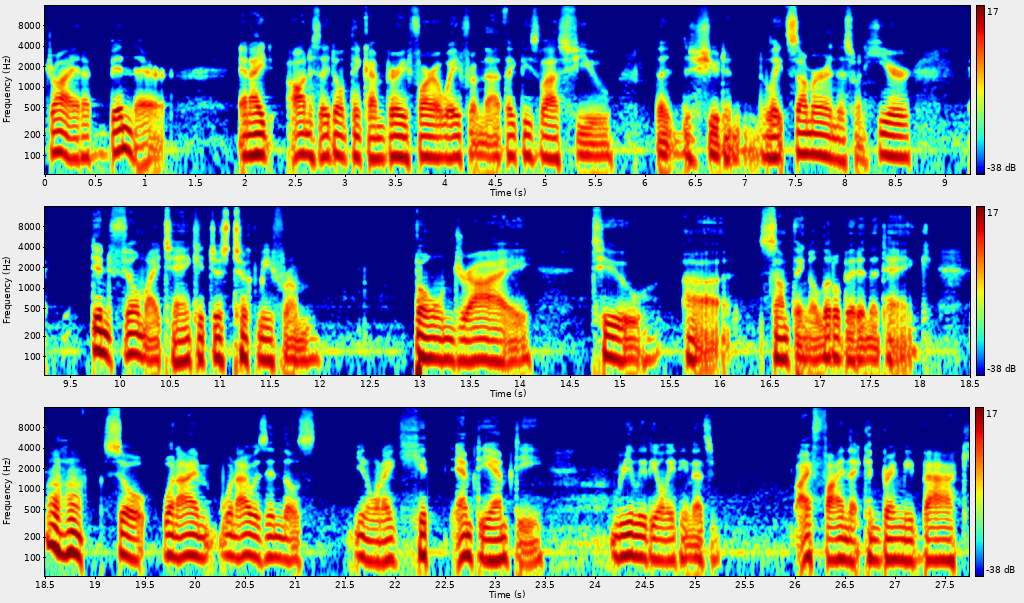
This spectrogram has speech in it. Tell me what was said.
dry, and I've been there, and I honestly I don't think I'm very far away from that. Like these last few, the the shoot in the late summer and this one here didn't fill my tank. It just took me from bone dry to uh, something a little bit in the tank. So when I'm when I was in those, you know, when I hit empty, empty, really the only thing that's I find that can bring me back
